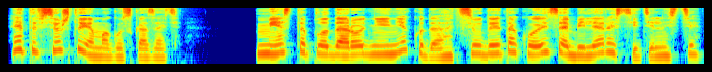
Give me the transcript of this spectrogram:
Это все, что я могу сказать. Место плодороднее некуда, отсюда и такое изобилие растительности.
